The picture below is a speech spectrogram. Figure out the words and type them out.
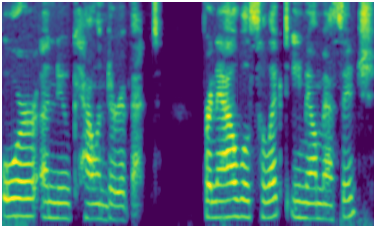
or a new calendar event. For now, we'll select email message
